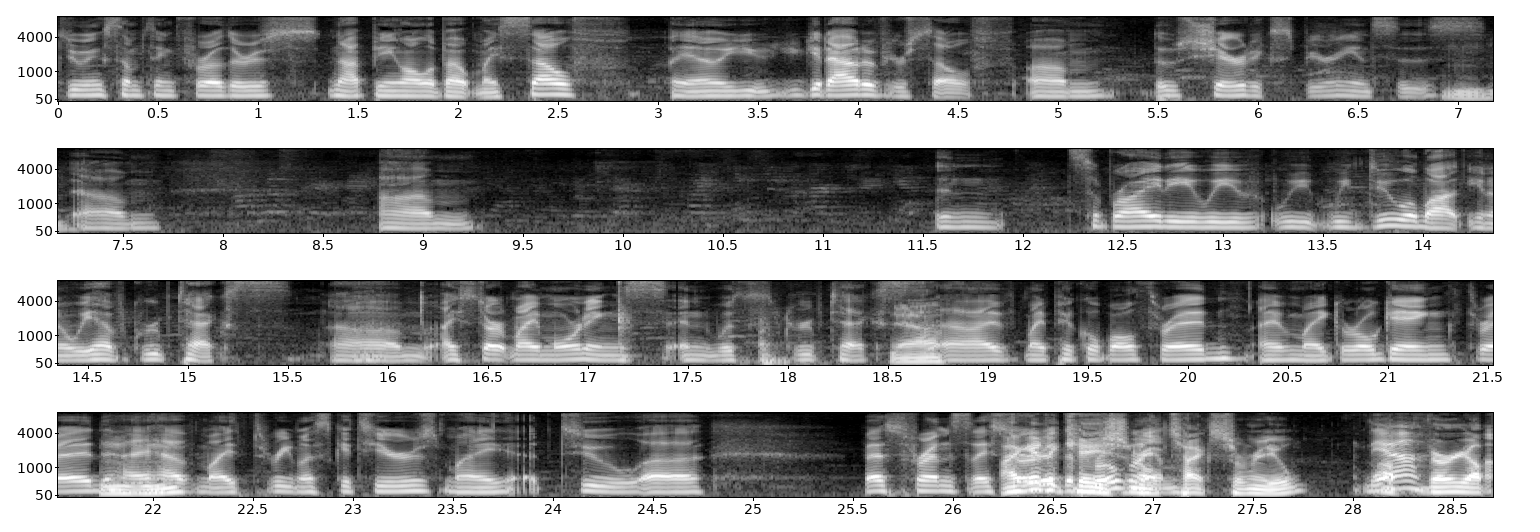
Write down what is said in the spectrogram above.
doing something for others, not being all about myself. You know, you, you get out of yourself. Um, those shared experiences. Um, um, in sobriety, we, we we do a lot. You know, we have group texts. Um, I start my mornings and with group texts. Yeah. Uh, I have my pickleball thread. I have my girl gang thread. I Mm-hmm. have my three musketeers. My uh, two uh, best friends that I started. I get occasional texts from you. Yeah, Up- very uh-huh.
